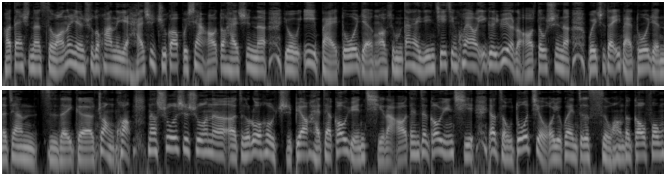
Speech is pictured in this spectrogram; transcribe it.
好，但是呢，死亡的人数的话呢，也还是居高不下啊，都还是呢有一百多人啊，所以我们大概已经接近快要一个月了啊，都是呢维持在一百多人的这样子的一个状况。那说是说呢，呃，这个落后指标还在高原期了啊，但这高原期要走多久？有关于这个死亡的高峰，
